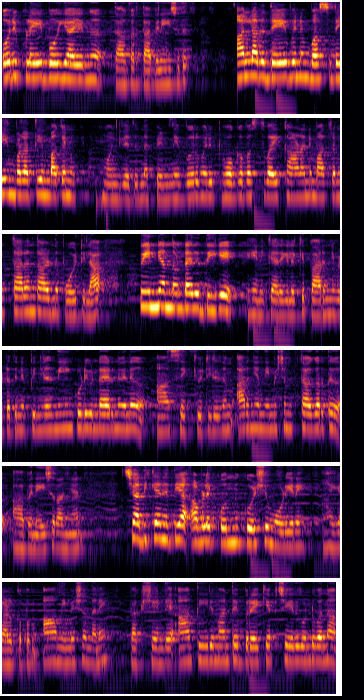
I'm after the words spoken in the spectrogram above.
ഒരു പ്ലേ ബോയ് ആയങ്ങ് തകർത്ത് അഭിനയിച്ചത്. അല്ലാതെ ദേവനും വസുതയും വളർത്തിയ മകൻ മുന്നിലെത്തുന്ന പെണ്ണിനെ വെറും ഒരു ഭോഗവസ്തുവായി കാണാനും മാത്രം തരം താഴ്ന്നു പോയിട്ടില്ല. പിന്നെ അന്നുണ്ടായത് ദിയെ എനിക്കരകിലേക്ക് പറഞ്ഞു വിട്ടതിന് പിന്നിൽ നീയും കൂടി ഉണ്ടായിരുന്നുവെന്ന് ആ സെക്യൂരിറ്റിയിൽ നിന്നും അറിഞ്ഞ നിമിഷം തകർത്ത് അഭിനയിച്ചതാണ് ഞാൻ. ചതിക്കാനെത്തിയ അവളെ കൊന്നു കോഴിച്ചു മൂടിയനെ. അയാൾക്കൊപ്പം ആ നിമിഷം തന്നെ പക്ഷേ എന്റെ ആ തീരുമാനത്തെ ബ്രേക്കപ്പ് ചെയ്തു കൊണ്ടുവന്ന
